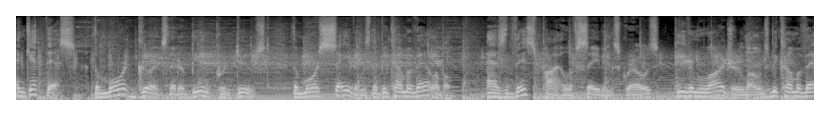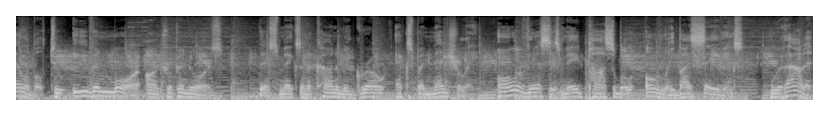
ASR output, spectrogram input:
And get this, the more goods that are being produced, the more savings that become available. As this pile of savings grows, even larger loans become available to even more entrepreneurs. This makes an economy grow exponentially. All of this is made possible only by savings. Without it,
